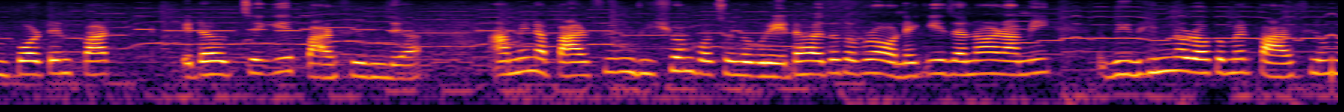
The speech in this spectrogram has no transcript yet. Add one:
ইম্পর্টেন্ট পার্ট এটা হচ্ছে গিয়ে পারফিউম দেওয়া আমি না পারফিউম ভীষণ পছন্দ করি। এটা হয়তো তোমরা অনেকেই জানো, আর আমি বিভিন্ন রকমের পারফিউম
